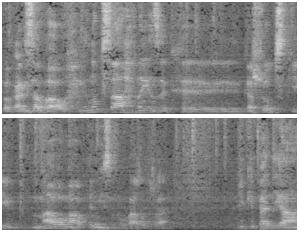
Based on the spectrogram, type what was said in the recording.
lokalizował Linuxa na język y, kaszubski, mało ma optymizmu, uważam, że Wikipedia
